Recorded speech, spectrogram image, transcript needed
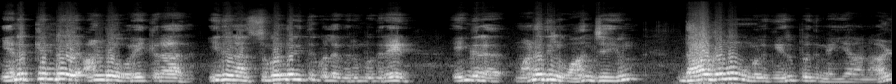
எனக்கென்று ஆண்டவர் உரைக்கிறார். இதை நான் சுதந்திரித்துக் கொள்ள விரும்புகிறேன் என்கிற மனதில் வாஞ்சையும் தாகமும் உங்களுக்கு இருப்பது மெய்யானால்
